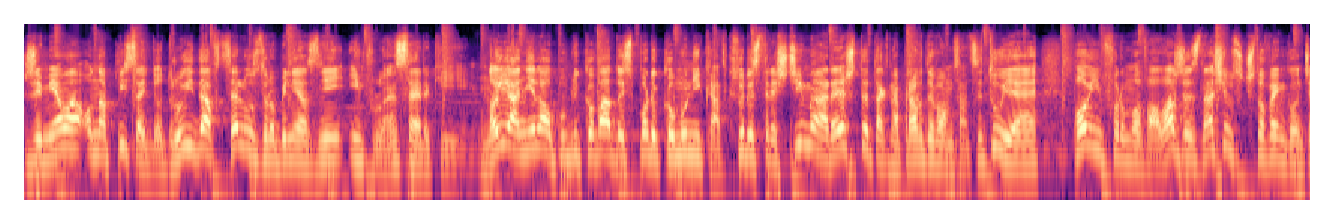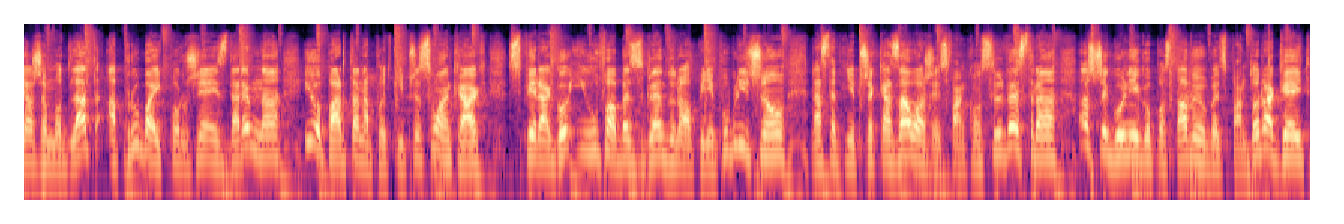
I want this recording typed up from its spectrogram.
że miała ona pisać do druida w celu zrobienia z niej influencerki. No i Aniela opublikowała dość spory komunikat, który streścimy, a resztę tak naprawdę wam zacytuję. Poinformowała, że zna się z Krzysztofem Gonciarzem od lat, a próba ich poróżnienia jest daremna i oparta na płytkich przesłankach. Wspiera go i ufa bez względu na opinię publiczną. Następnie przekazała, że jest fanką Sylwestra, a szczególnie jego postawy wobec Pandora Gate,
